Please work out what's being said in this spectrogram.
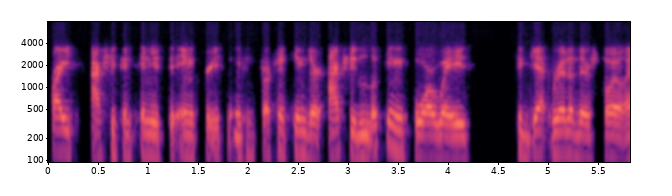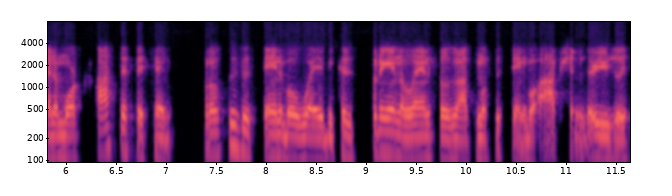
price actually continues to increase. And construction teams are actually looking for ways to get rid of their soil in a more cost efficient, but also sustainable way because putting in a landfill is not the most sustainable option. They're usually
